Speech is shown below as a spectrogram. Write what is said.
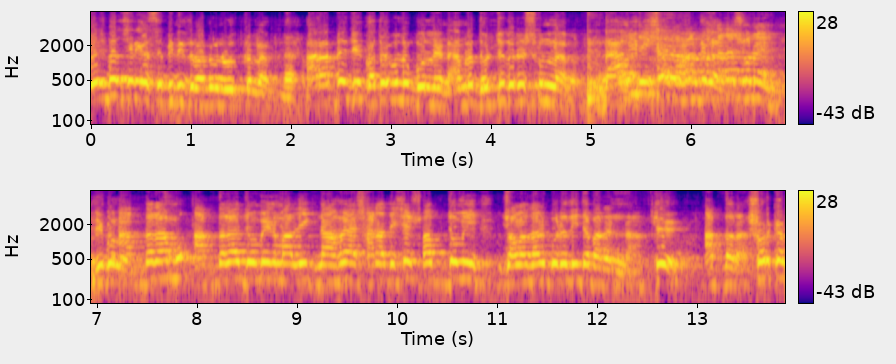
দেশবাসীর কাছে বিনীতভাবে অনুরোধ করলাম। আর আপনি যে কথাগুলো বললেন আমরা ধৈর্য ধরে শুনলাম। আপনারা আপনারা জমির মালিক না হয়ে সারা দেশের সব জমি জলাধার করে দিতে পারেন না। কে? আপনারা। সরকার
